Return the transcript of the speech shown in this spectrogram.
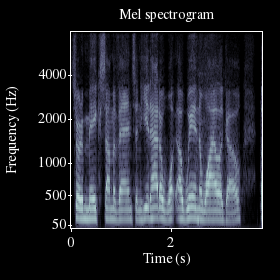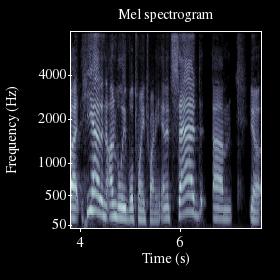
sort of make some events, and he had had a, a win a while ago, but he had an unbelievable 2020. And it's sad, um, you know,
